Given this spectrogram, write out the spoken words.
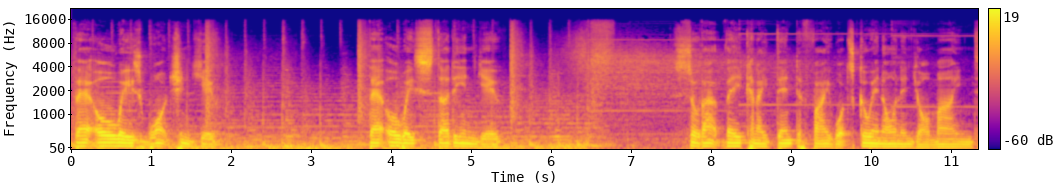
They're always watching you. They're always studying you so that they can identify what's going on in your mind.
